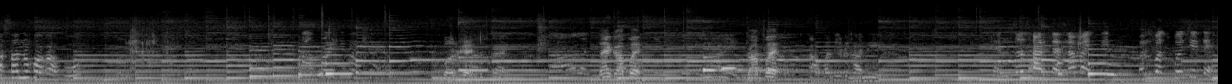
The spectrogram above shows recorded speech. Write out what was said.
असा नको कापू नाही कापाय कापाय कापा तिकडे खाली आहे. त्यांचं झाड त्यांना माहिती पण आहे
